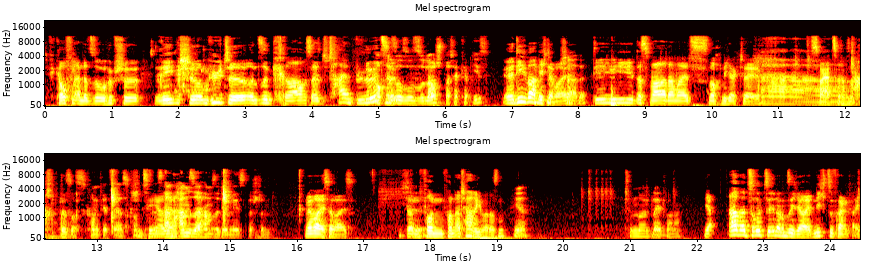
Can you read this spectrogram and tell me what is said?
Die verkaufen einem dann so hübsche Regenschirmhüte und so ein Kram. Das ist also total Auch Blödsinn. so, so, so Lautsprecher-Cappies. Äh, die waren nicht dabei. Schade. Die, das war damals noch nicht aktuell. Ah. Das war ja 2008 oder so. Das kommt jetzt erst. Kommt jetzt. Erst. her. Haben sie, haben sie demnächst bestimmt. Wer weiß, wer weiß. Ich, Dann äh, von, von Atari war das, ne? Ja. Zum neuen Blade Runner. Ja. Aber zurück zur inneren Sicherheit, nicht zu Frankreich.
